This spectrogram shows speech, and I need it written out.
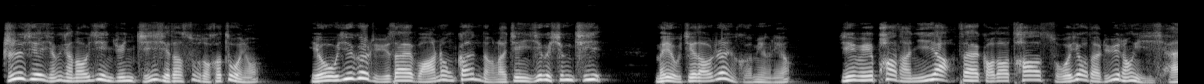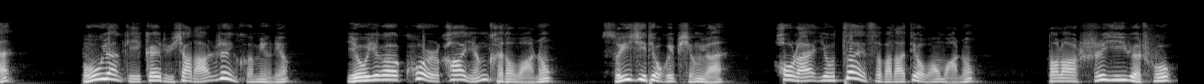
直接影响到印军集结的速度和作用。有一个旅在瓦弄干等了近一个星期，没有接到任何命令，因为帕塔尼亚在搞到他所要的旅长以前。不愿给该旅下达任何命令。有一个库尔喀营开到瓦弄，随即调回平原，后来又再次把他调往瓦弄。到了十一月初，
